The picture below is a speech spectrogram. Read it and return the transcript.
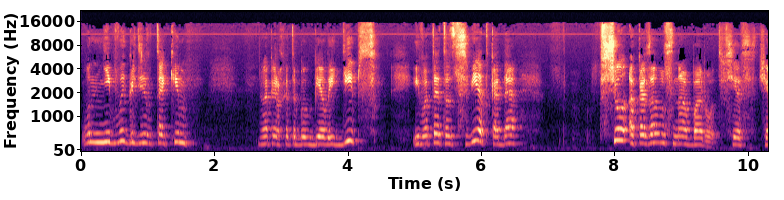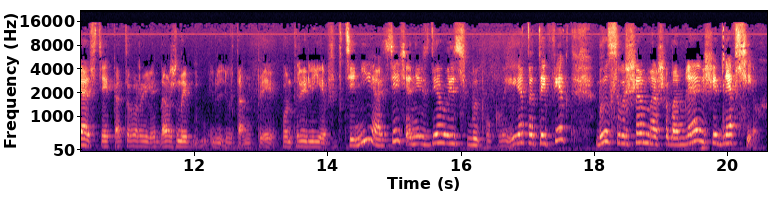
он не выглядел таким, во-первых, это был белый гипс, и вот этот свет, когда все оказалось наоборот. Все части, которые должны там при контррельеф в тени, а здесь они сделались выпуклые. И этот эффект был совершенно ошеломляющий для всех.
